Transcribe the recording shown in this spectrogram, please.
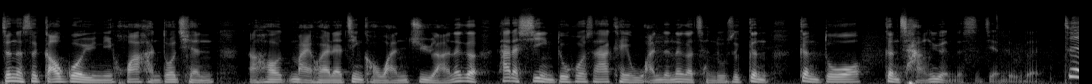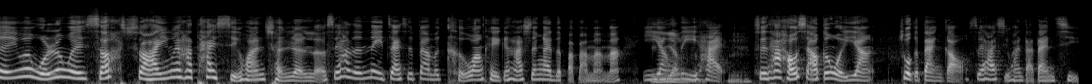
真的是高过于你花很多钱，然后买回来的进口玩具啊，那个它的吸引度或是它可以玩的那个程度是更更多、更长远的时间，对不对？对，因为我认为小小孩，因为他太喜欢成人了，所以他的内在是非常的渴望可以跟他深爱的爸爸妈妈一样厉害，所以他好想要跟我一样。做个蛋糕，所以他喜欢打蛋器，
